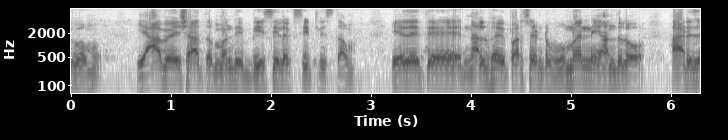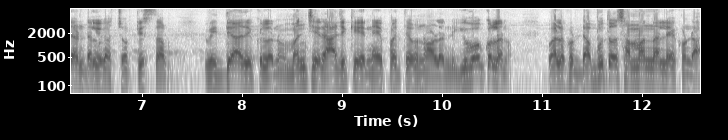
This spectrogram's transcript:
ఇవ్వము. యాభై శాతం మంది బీసీలకు సీట్లు ఇస్తాం. ఏదైతే నలభై పర్సెంట్ ఉమెన్ని అందులో హారిజంటల్గా చొప్పిస్తాం. విద్యాధికులను మంచి రాజకీయ నేపథ్యం ఉన్న వాళ్ళని యువకులను వాళ్ళకు డబ్బుతో సంబంధం లేకుండా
